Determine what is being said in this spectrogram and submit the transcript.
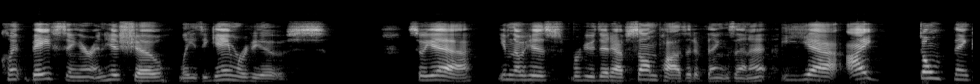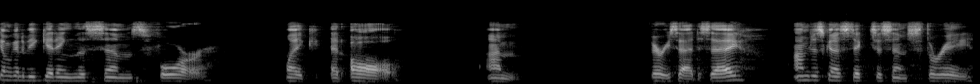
Clint Basinger, and his show, Lazy Game Reviews. So yeah, even though his review did have some positive things in it, yeah, I don't think I'm going to be getting The Sims 4 like at all. I'm very sad to say. I'm just going to stick to Sims 3.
